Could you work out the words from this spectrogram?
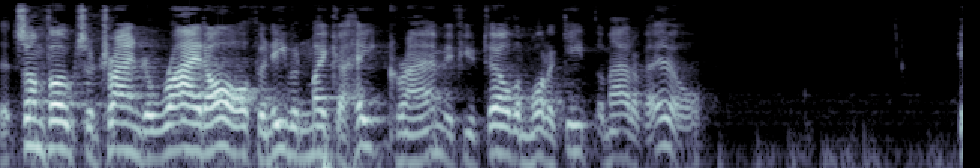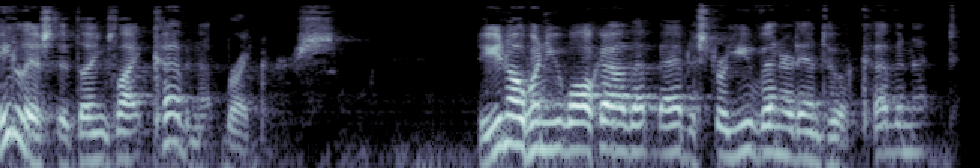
that some folks are trying to write off and even make a hate crime if you tell them what to keep them out of hell. He listed things like covenant breakers. Do you know when you walk out of that baptistry, you've entered into a covenant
